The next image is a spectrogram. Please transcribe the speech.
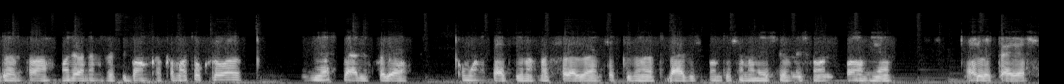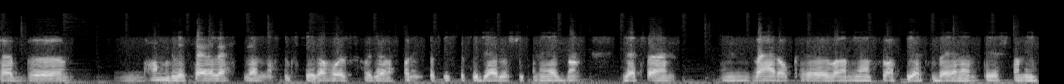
dönt a Magyar Nemzeti Bank a kamatokról. Mi azt várjuk, hogy a kommunikációnak megfelelően csak 15 bázispontos emelésről viszont valamilyen erőteljesebb uh, hangvételre lesz, lenne szükség ahhoz, hogy a forintot vissza tudja erősíteni egyben, illetve várok valamilyen szlappiaci bejelentést, ami,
